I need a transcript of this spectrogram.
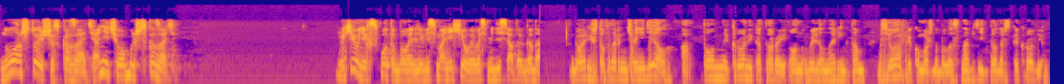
Ну, а что еще сказать? А нечего больше сказать. Какие у них споты были весьма нехилые в 80-х годах? Говорит, что Флэр ничего не делал, а тонны крови, которые он вылил на ринг, там всю Африку можно было снабдить донорской кровью.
